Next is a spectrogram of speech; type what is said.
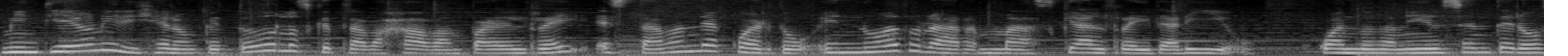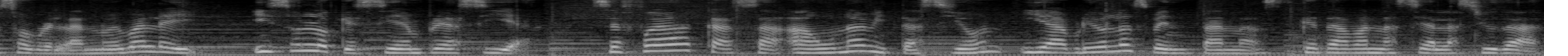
Mintieron y dijeron que todos los que trabajaban para el rey estaban de acuerdo en no adorar más que al rey Darío. Cuando Daniel se enteró sobre la nueva ley, hizo lo que siempre hacía. Se fue a casa a una habitación y abrió las ventanas que daban hacia la ciudad.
